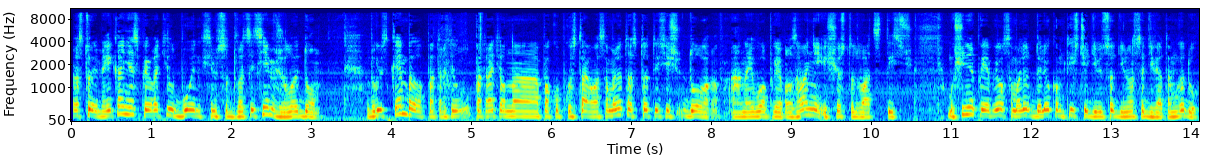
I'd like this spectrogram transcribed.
Простой американец превратил Боинг 727 в жилой дом – Брюс Кэмпбелл потратил, потратил на покупку старого самолета 100 тысяч долларов, а на его преобразование еще 120 тысяч. Мужчина приобрел самолет в далеком 1999 году,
